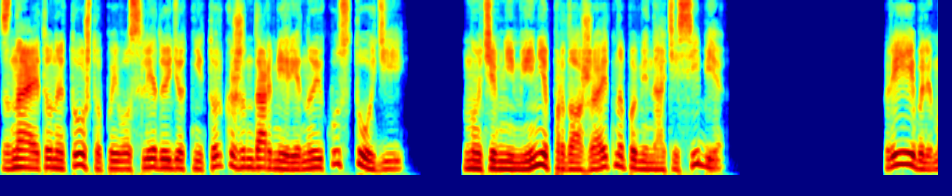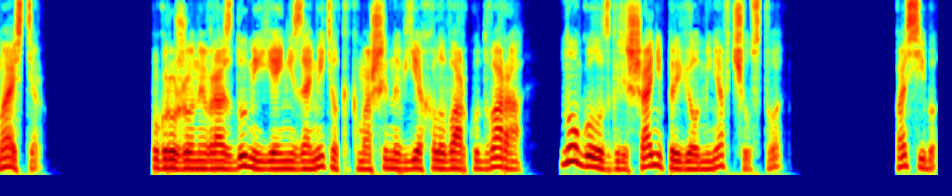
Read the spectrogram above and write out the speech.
Знает он и то, что по его следу идет не только жандармерия, но и кустодии, но тем не менее продолжает напоминать о себе. «Прибыли, мастер». Погруженный в раздумье, я и не заметил, как машина въехала в арку двора, но голос Гришани привел меня в чувство. «Спасибо».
